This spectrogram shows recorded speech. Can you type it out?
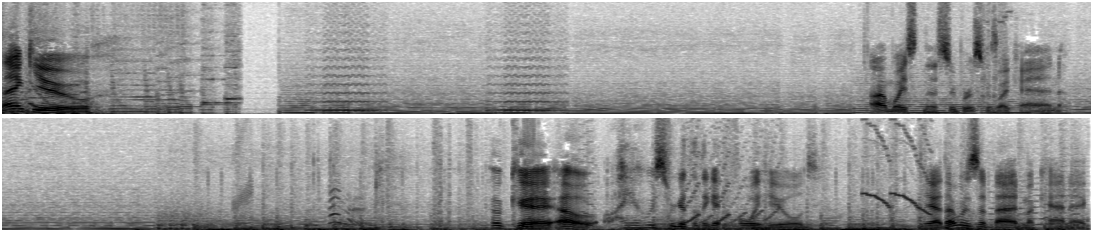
Thank you. I'm wasting the supers because I can. Okay, oh, I always forget that they get fully healed. Yeah, that was a bad mechanic.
